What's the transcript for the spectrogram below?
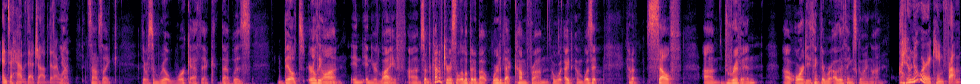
and to have that job that I want. Yeah, it sounds like there was some real work ethic that was built early on in, in your life. Um, so I'm kind of curious a little bit about where did that come from? Was it kind of self um, driven, uh, or do you think there were other things going on? I don't know where it came from.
